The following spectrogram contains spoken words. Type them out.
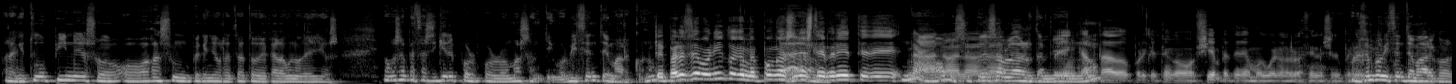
para que tú opines o, hagas un pequeño retrato de cada uno de ellos. Vamos a empezar, si quieres, por, por los más antiguos. Vicente Marco, ¿no? ¿Te parece bonito que me pongas en este brete de...? No, no, si puedes hablar también, Estoy encantado, porque tengo, siempre he tenido muy buenas relaciones en el Por ejemplo, Vicente Marco.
